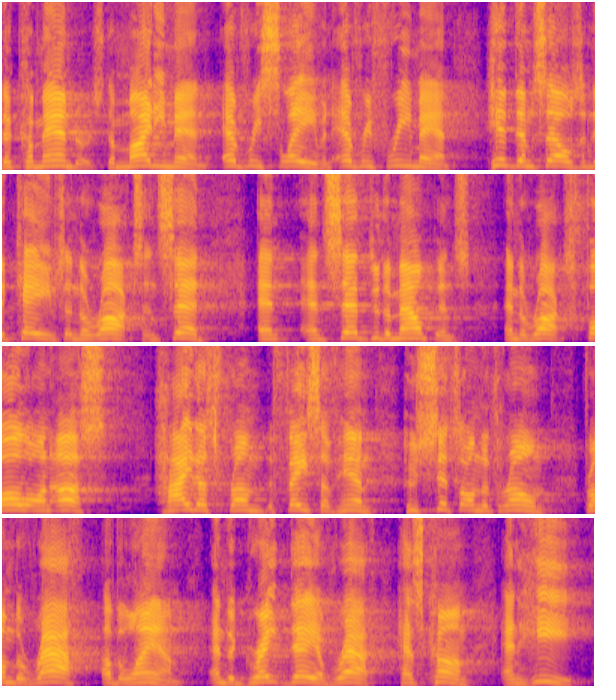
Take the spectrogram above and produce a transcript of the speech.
the commanders, the mighty men, every slave and every free man hid themselves in the caves and the rocks and said, and, and said to the mountains and the rocks, Fall on us, hide us from the face of him who sits on the throne, from the wrath of the Lamb. And the great day of wrath has come, and he,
